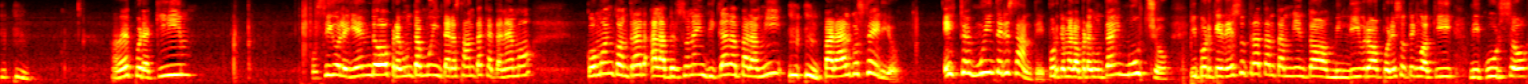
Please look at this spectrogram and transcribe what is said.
A ver, por aquí. Os sigo leyendo. Preguntas muy interesantes que tenemos. ¿Cómo encontrar a la persona indicada para mí para algo serio? Esto es muy interesante porque me lo preguntáis mucho y porque de eso tratan también todos mis libros. Por eso tengo aquí mi curso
